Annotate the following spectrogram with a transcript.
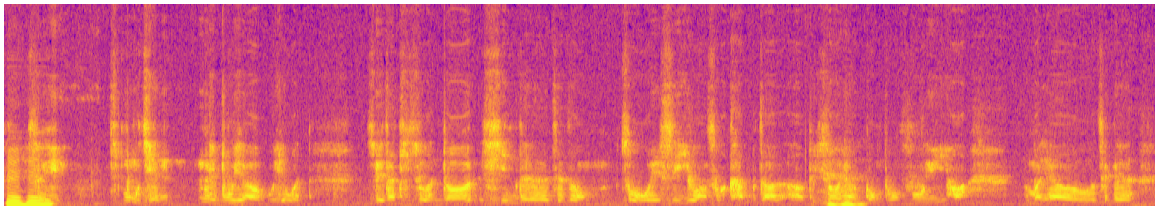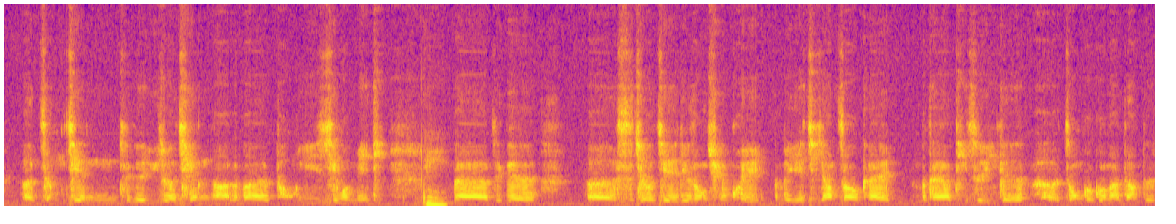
嗯所以目前内部要维稳，所以他提出很多新的这种作为，是以往所看不到的啊，比如说要共同富裕哈，那么要这个呃整建这个娱乐圈啊，那么统一新闻媒体。嗯。那这个。呃，十九届六中全会，那么也即将召开，他要提出一个呃中国共产党的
